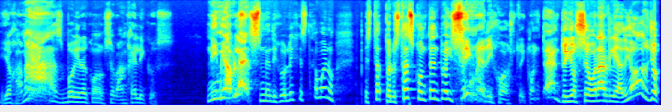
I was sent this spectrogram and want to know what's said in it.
Y yo jamás voy a ir con los evangélicos. Ni me hables, me dijo. Le dije, está bueno, está, pero ¿estás contento ahí? Sí, me dijo, estoy contento. Yo sé orarle a Dios. Yo,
